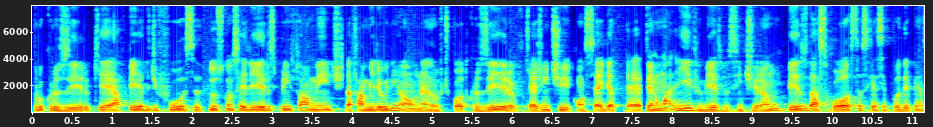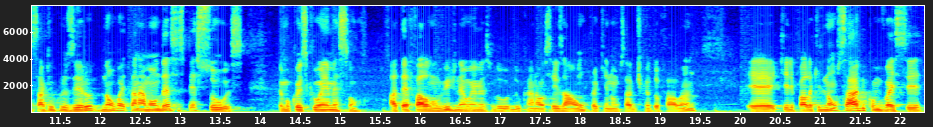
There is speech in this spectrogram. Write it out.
para o Cruzeiro, que é a perda de força dos conselheiros, principalmente da família União, né? No futebol do Cruzeiro, que a gente consegue até ter um alívio mesmo, assim, tirando um peso das costas, que é você poder pensar que o Cruzeiro não vai estar na mão dessas pessoas. É uma coisa que o Emerson até fala no vídeo, né? O Emerson do, do canal 6x1, para quem não sabe de quem eu estou falando é, que ele fala que ele não sabe como vai ser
